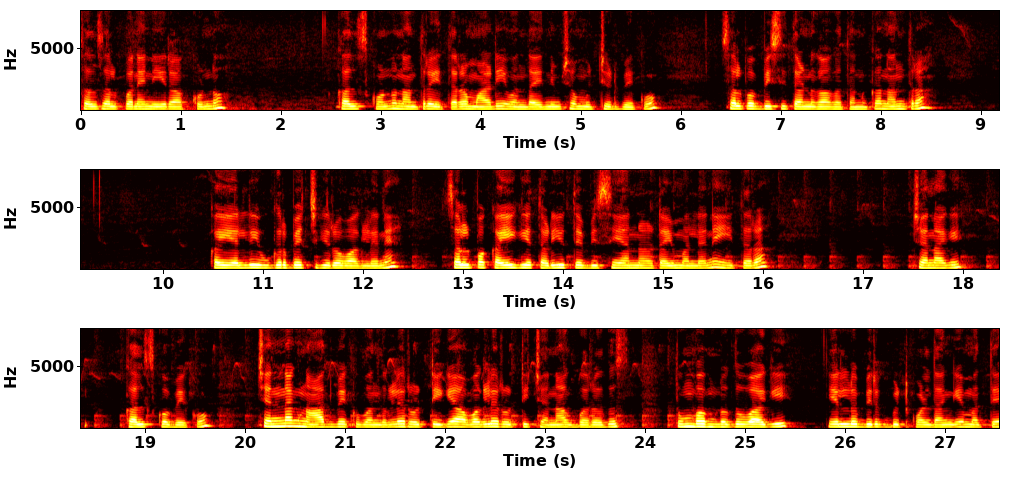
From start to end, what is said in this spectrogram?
ಸ್ವಲ್ಪ ಸ್ವಲ್ಪನೇ ನೀರು ಹಾಕ್ಕೊಂಡು ಕಲಿಸ್ಕೊಂಡು ನಂತರ ಈ ಥರ ಮಾಡಿ ಒಂದು ಐದು ನಿಮಿಷ ಮುಚ್ಚಿಡಬೇಕು. ಸ್ವಲ್ಪ ಬಿಸಿ ತಣ್ಣಗಾಗೋ ತನಕ. ನಂತರ ಕೈಯಲ್ಲಿ ಉಗುರು ಬೆಚ್ಚಗಿರೋವಾಗಲೇ ಸ್ವಲ್ಪ ಕೈಗೆ ತಡೆಯುತ್ತೆ ಬಿಸಿ ಅನ್ನೋ ಟೈಮಲ್ಲೇ ಈ ಥರ ಚೆನ್ನಾಗಿ ಕಲಿಸ್ಕೋಬೇಕು. ಚೆನ್ನಾಗಿ ನಾದಬೇಕು ಬಂದಾಗಲೇ ರೊಟ್ಟಿಗೆ. ಆವಾಗಲೇ ರೊಟ್ಟಿ ಚೆನ್ನಾಗಿ ಬರೋದು ತುಂಬ ಮೃದುವಾಗಿ ಎಲ್ಲೂ ಬಿರುಕು ಬಿಟ್ಕೊಳ್ದಂಗೆ ಮತ್ತು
